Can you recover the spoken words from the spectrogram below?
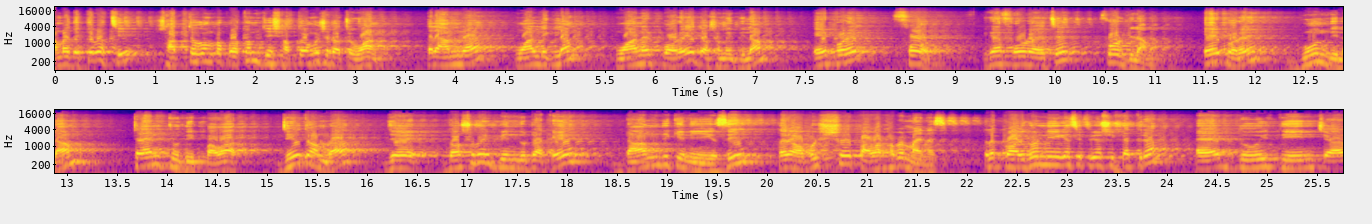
আমরা দেখতে পাচ্ছি সার্থক অঙ্ক প্রথম, যে সার্থক অঙ্ক সেটা হচ্ছে ওয়ান তাহলে আমরা ওয়ান লিখলাম ওয়ানের পরে দশমিক দিলাম, এরপরে ফোর এখানে ফোর রয়েছে ফোর দিলাম। এরপরে গুণ দিলাম টেন টু দি পাওয়ার যেহেতু আমরা যে দশমিক বিন্দুটাকে ডান দিকে নিয়ে গেছি, তাহলে অবশ্যই পাওয়ার হবে মাইনাস তাহলে কয় ঘর নিয়ে গেছি প্রিয় শিক্ষার্থীরা? এক, দুই, তিন, চার,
